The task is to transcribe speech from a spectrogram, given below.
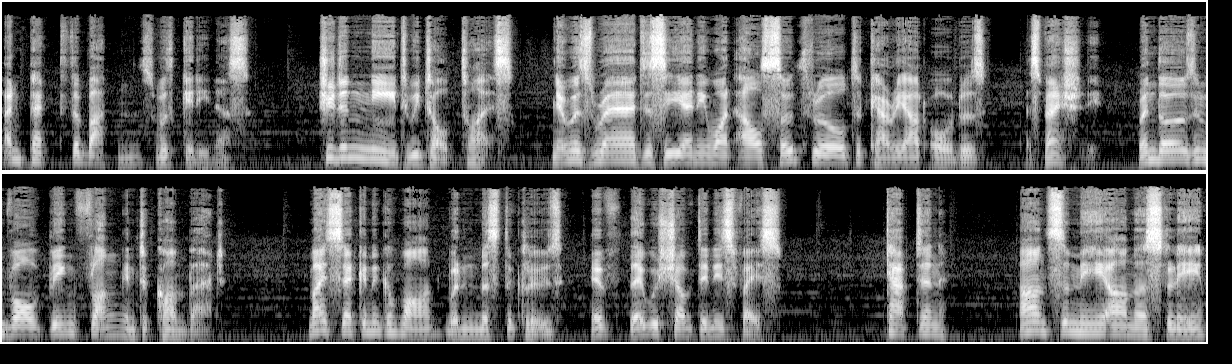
and pecked the buttons with giddiness. She didn't need to be told twice. It was rare to see anyone else so thrilled to carry out orders, especially when those involved being flung into combat. My second in command wouldn't miss the clues if they were shoved in his face. Captain, answer me honestly,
